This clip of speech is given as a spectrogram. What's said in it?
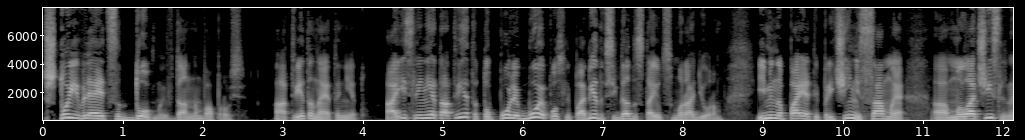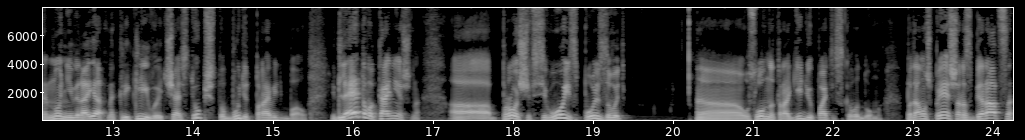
Что является догмой в данном вопросе? А ответа на это нету. А если нет ответа, то поле боя после победы всегда достается мародерам. Именно по этой причине самая э, малочисленная, но невероятно крикливая часть общества будет править бал. И для этого, конечно, э, проще всего использовать а, условно трагедию Патевского дома. Потому что, понимаешь, разбираться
